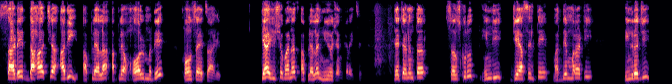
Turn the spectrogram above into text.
साडे दहाच्या आधी आपल्याला आपल्या हॉलमध्ये पोहोचायचं आहे. त्या हिशोबानंच आपल्याला नियोजन करायचं त्याच्यानंतर संस्कृत हिंदी जे असेल ते माध्यम मराठी इंग्रजी.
